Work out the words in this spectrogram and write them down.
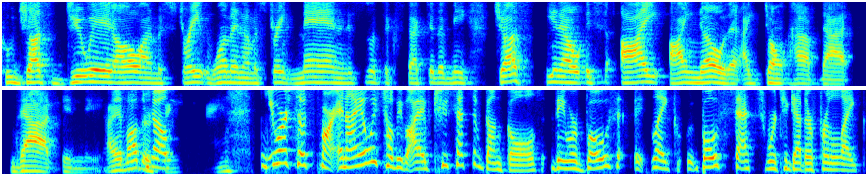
who just do it oh i'm a straight woman i'm a straight man and this is what's expected of me just you know it's i i know that i don't have that that in me i have other no. things you are so smart. And I always tell people I have two sets of gunkles. They were both eh, like both sets were together for like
